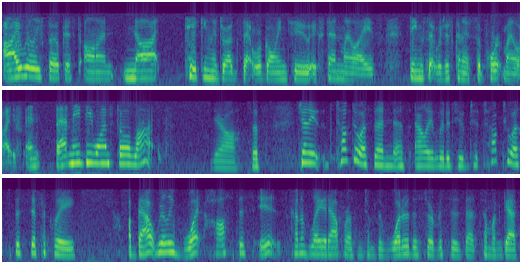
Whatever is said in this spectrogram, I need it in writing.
I really focused on not taking the drugs that were going to extend my life, things that were just going to support my life, and that may be why I'm still alive. Yeah, that's Jenny. Talk to us then, as Alli alluded to, to talk to us specifically about really what hospice is. Kind of lay it out for us in terms of what are the services that someone gets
